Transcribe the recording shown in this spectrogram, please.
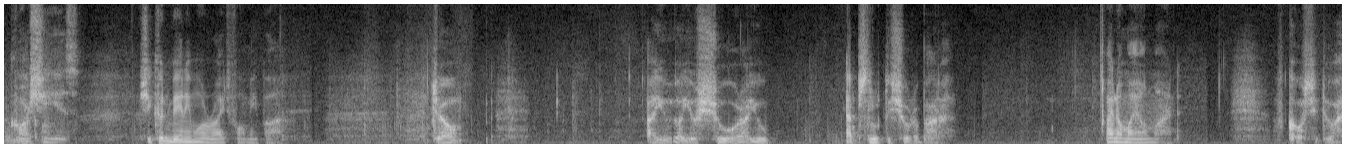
Of course she is. She couldn't be any more right for me, Pa. Joe, are you, are you sure? Are you absolutely sure about her? I know my own mind. Of course you do. I,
